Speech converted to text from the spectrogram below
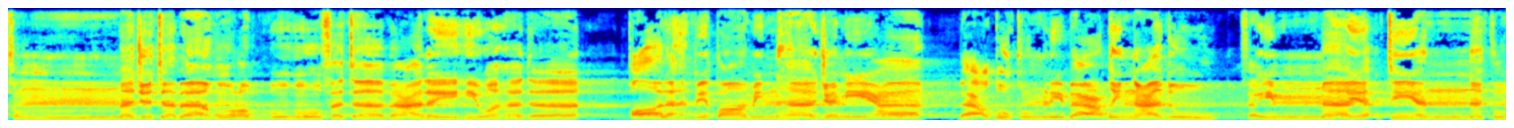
ثم اجتباه ربه فتاب عليه وهدى. قال اهبطا منها جميعا بعضكم لبعض عدو فإما يأتينكم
